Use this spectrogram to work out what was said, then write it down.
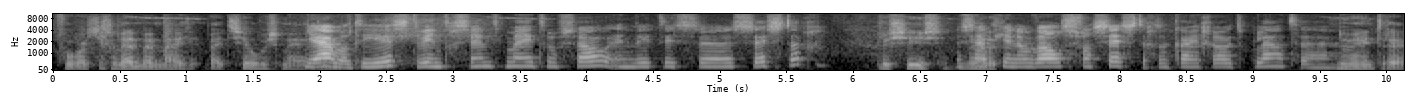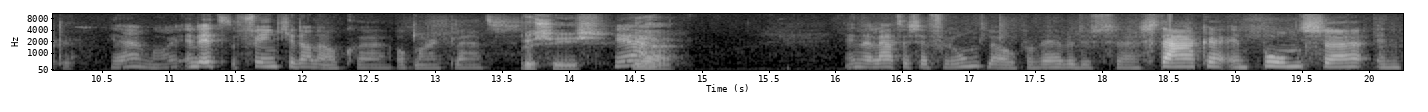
voor wat je gewend bent bij, bij het zilversmeden. Ja, want die is 20 centimeter of zo en dit is eh 60. Precies, Dus nou, heb je een wals van 60, dan kan je grote platen... doorheen trekken. Ja, mooi. En dit vind je dan ook eh, op Marktplaats? Precies, Ja. ja. En dan laten we eens even rondlopen. We hebben dus eh, staken en ponsen en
